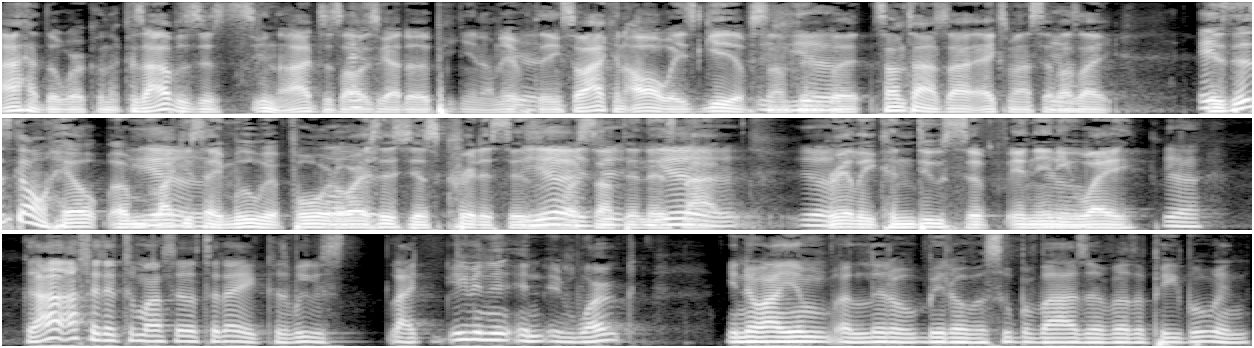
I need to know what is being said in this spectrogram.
I had to work on it because I was just, you know, I just always got an opinion on everything. So I can always give something. Yeah. But sometimes I ask myself, I was Yeah. like, It- is this going to help, um, like you say, move it forward, Well, or is this just criticism or something that's yeah, not yeah. really conducive in any way? Yeah, cause I, I said that to myself today because we was like even in, in, in work, you know, I am a little bit of a supervisor of other people, and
